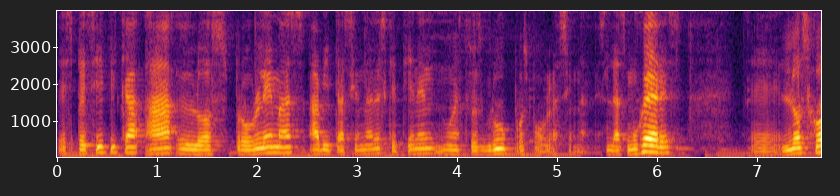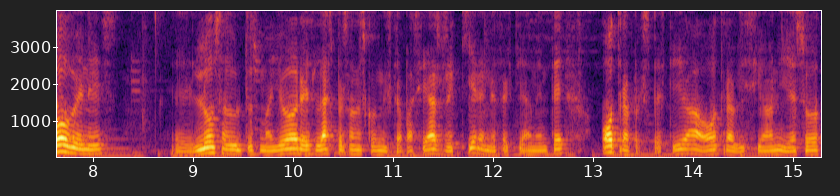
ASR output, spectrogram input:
específica a los problemas habitacionales que tienen nuestros grupos poblacionales. Las mujeres, eh, los jóvenes, eh, los adultos mayores, las personas con discapacidad requieren efectivamente otra perspectiva, otra visión y eso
